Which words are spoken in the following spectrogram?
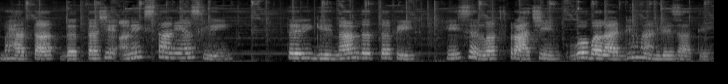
भारतात दत्ताची अनेक स्थाने असली तरी गिरनार दत्तपीठ हे सर्वात प्राचीन व बलाढ्य मानले जाते.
